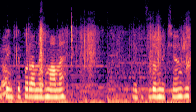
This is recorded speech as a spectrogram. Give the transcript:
Jaki piękny poranek mamy. Jaki cudowny księżyc.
